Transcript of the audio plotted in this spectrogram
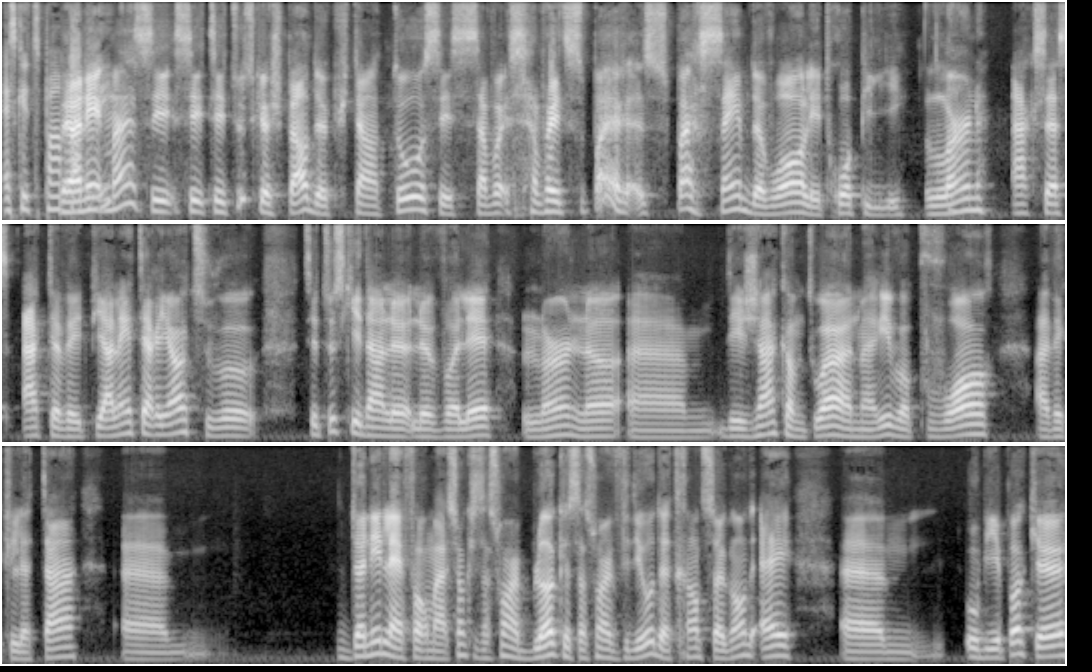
Est-ce que tu peux en ben, parler? Honnêtement, c'est tout ce que je parle depuis tantôt. Ça va, ça va être super, super simple de voir les trois piliers. Learn, Access, Activate. Puis à l'intérieur, tu vas. C'est tout ce qui est dans le, volet Learn. Là, euh, des gens comme toi, Anne-Marie, vont pouvoir, avec le temps, euh, donner de l'information, que ce soit un blog, que ce soit une vidéo de 30 secondes. Hey, n'oubliez euh, pas que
